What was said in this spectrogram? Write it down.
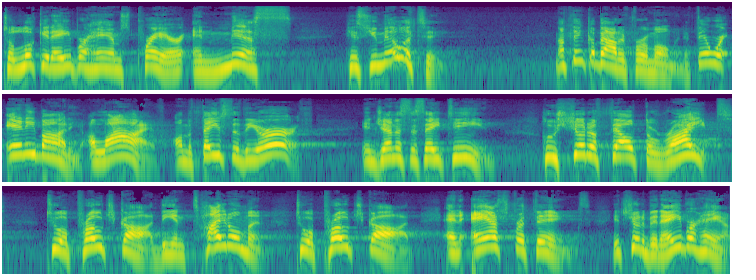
to look at Abraham's prayer and miss his humility. Now, think about it for a moment. If there were anybody alive on the face of the earth in Genesis 18 who should have felt the right to approach God, the entitlement to approach God and ask for things, it should have been Abraham.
